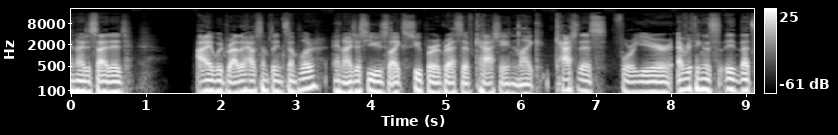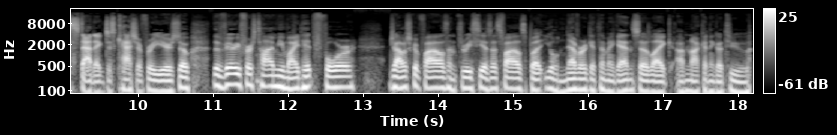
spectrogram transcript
and I decided I would rather have something simpler and I just use like super aggressive caching, like cache this for a year. Everything that's that's static, just cache it for a year. So the very first time you might hit four JavaScript files and three CSS files, but you'll never get them again. So like, I'm not going to go through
